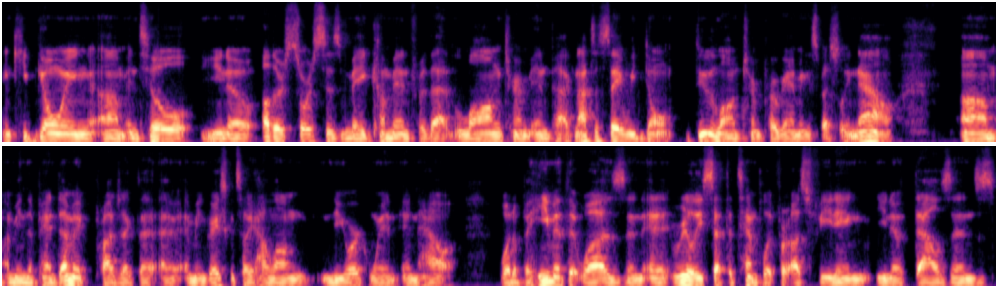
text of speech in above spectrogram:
and keep going um, until you know other sources may come in for that long-term impact. Not to say we don't do long-term programming especially now um, i mean the pandemic project I, I, mean grace could tell you how long new york went and how what a behemoth it was and, and it really set the template for us feeding you know thousands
